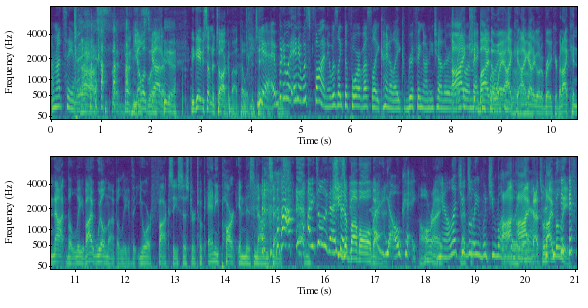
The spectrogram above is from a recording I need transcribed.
I'm not saying it. Ah, that- that You just almost got her. Yeah. It gave you something to talk about, though, at the table. Yeah, but it was, and it was fun. It was like the four of us, like kind of like riffing on each other. And, like, I going ca- back and by the forth way, I, and- I got to go to break here, but I cannot believe, I will not believe that your foxy sister took any part in this nonsense. I told her that. She's said, above all uh, that. yeah, okay. All right. You know, I'll let you That's- believe what you want to believe. I- yeah. that's what I believe.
